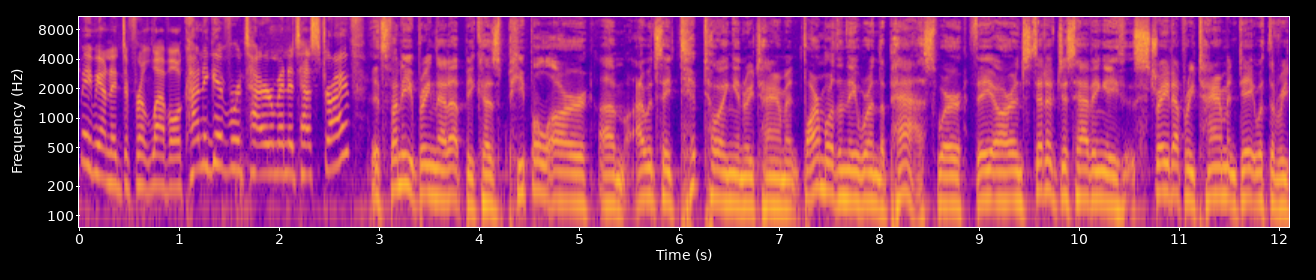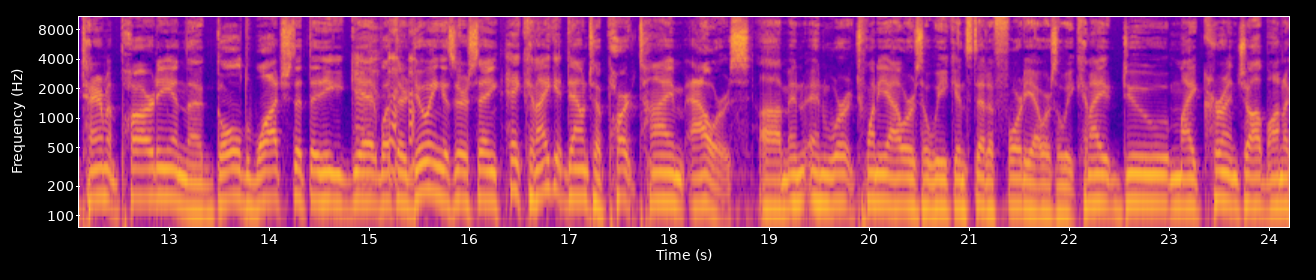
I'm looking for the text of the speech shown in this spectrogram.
maybe on a different level, kind of give retirement a test drive? It's funny you bring that up because people are, um, I would say, tiptoeing in retirement far more than they were in the past, where they are, instead of just having a straight up retirement date with the retirement party and the gold watch that they get, what they're doing is they're saying, hey, can I get down to part time hours um, and, and work 20 hours a week instead of 40 hours a week? Can I do my current job on a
